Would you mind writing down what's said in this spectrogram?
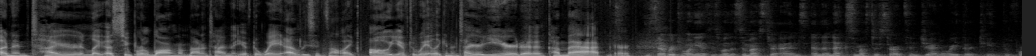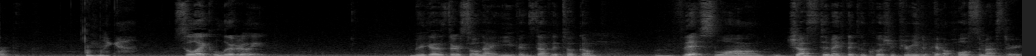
an entire like a super long amount of time that you have to wait. At least it's not like oh you have to wait like an entire year to come back or December twentieth is when the semester ends, and the next semester starts in January thirteenth and fourteenth. oh my god. So like literally, because they're so naive and stuff, it took them this long just to make the conclusion for me to pay the whole semester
